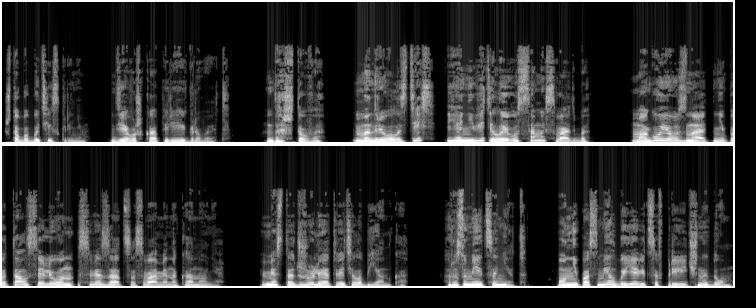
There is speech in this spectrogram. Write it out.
чтобы быть искренним. Девушка переигрывает. Да что вы. Монреола здесь? Я не видела его с самой свадьбы. «Могу я узнать, не пытался ли он связаться с вами накануне?» Вместо Джулии ответила Бьянка. «Разумеется, нет. Он не посмел бы явиться в приличный дом.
